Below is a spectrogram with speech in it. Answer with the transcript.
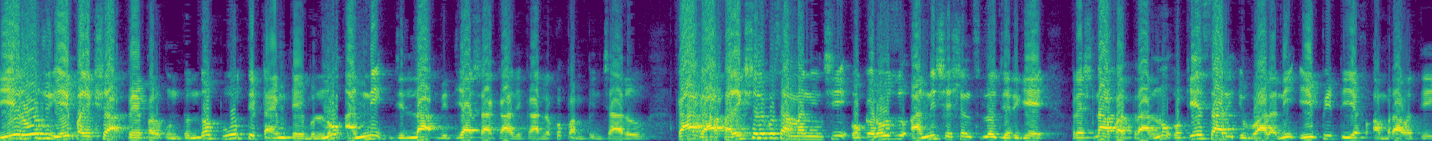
ఏ రోజు ఏ పరీక్ష పేపర్ ఉంటుందో పూర్తి టైం టేబుల్ను అన్ని జిల్లా విద్యాశాఖ అధికారులకు పంపించారు. కాగా పరీక్షలకు సంబంధించి ఒకరోజు అన్ని సెషన్స్లో జరిగే ప్రశ్నాపత్రాలను ఒకేసారి ఇవ్వాలని ఏపీటీఎఫ్ అమరావతి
